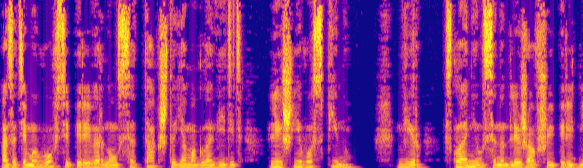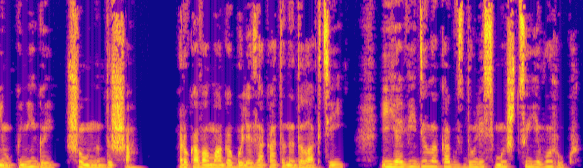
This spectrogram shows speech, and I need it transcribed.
а затем и вовсе перевернулся так, что я могла видеть лишь его спину. Вир склонился над лежавшей перед ним книгой, шумно дыша. Рукава мага были закатаны до локтей, и я видела, как вздулись мышцы его рук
